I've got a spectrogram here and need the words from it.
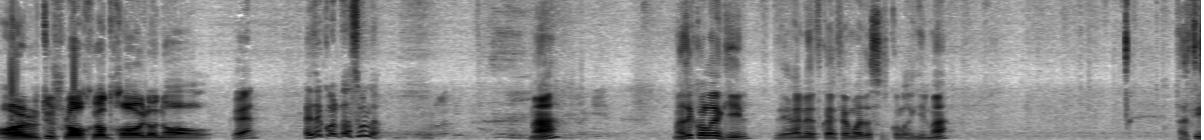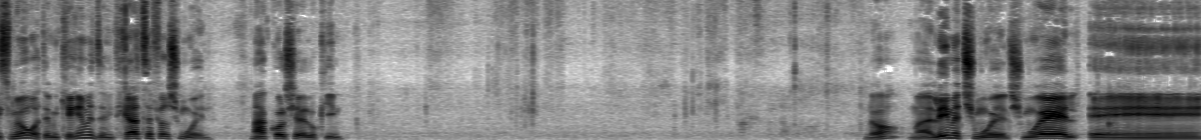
אל תשלח ידך אל הנער. כן? איזה קול תעשו לה? מה? מה זה קול רגיל? זה נראה לי דווקא יפה מאוד לעשות קול רגיל, מה? אז תשמעו, אתם מכירים את זה מתחילת ספר שמואל. מה הקול של אלוקים? לא, מעלים את שמואל. שמואל, אה,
